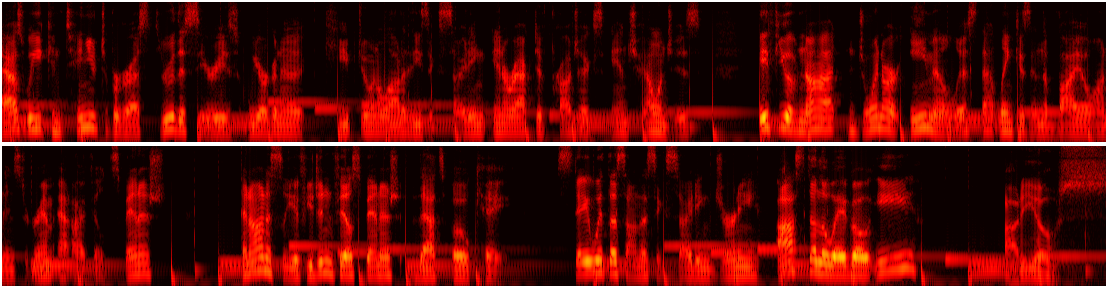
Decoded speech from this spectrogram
As we continue to progress through this series, we are going to keep doing a lot of these exciting interactive projects and challenges. If you have not, join our email list. That link is in the bio on Instagram at I Failed Spanish. And honestly, if you didn't fail Spanish, that's okay. Stay with us on this exciting journey. Hasta luego y. Adios.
